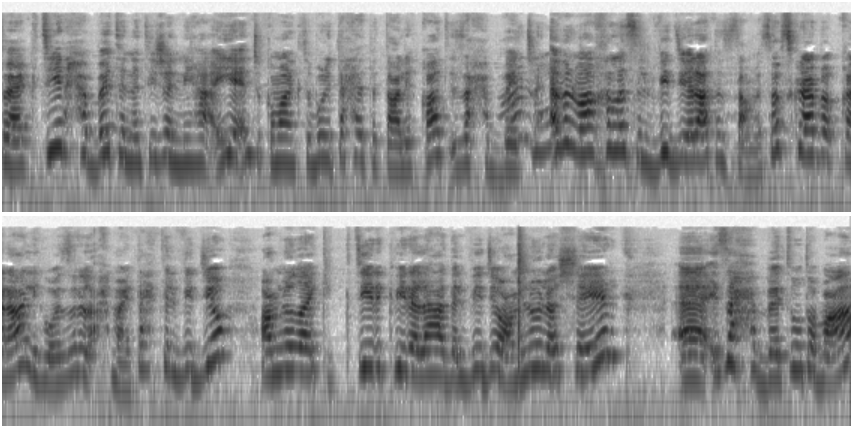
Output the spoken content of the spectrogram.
فكتير حبيت النتيجة النهائية أنتم كمان اكتبوا لي تحت في التعليقات إذا حبيتوا قبل ما أخلص الفيديو لا تنسوا تعملوا subscribe للقناة اللي هو الزر الأحمر تحت الفيديو وعملوا like كتير كبيرة لهذا الفيديو وعملوا له share آه إذا حبيتوه طبعا.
